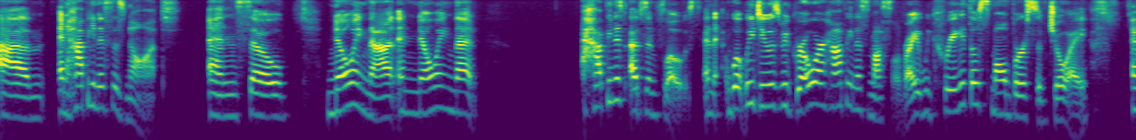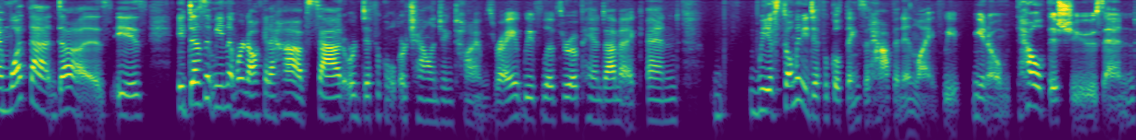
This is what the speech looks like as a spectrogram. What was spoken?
um, and happiness is not. And so knowing that, and knowing that happiness ebbs and flows. And what we do is we grow our happiness muscle, right? We create those small bursts of joy. And what that does is it doesn't mean that we're not going to have sad or difficult or challenging times, right? We've lived through a pandemic and we have so many difficult things that happen in life. We, you know, health issues and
